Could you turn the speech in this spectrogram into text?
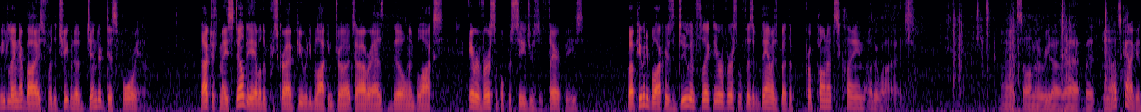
mutilating their bodies for the treatment of gender dysphoria. Doctors may still be able to prescribe puberty blocking drugs, however, as the bill only blocks irreversible procedures of therapies. But puberty blockers do inflict irreversible physical damage, but the proponents claim otherwise. That's all I'm going to read out of that. But, you know, that's kind of good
